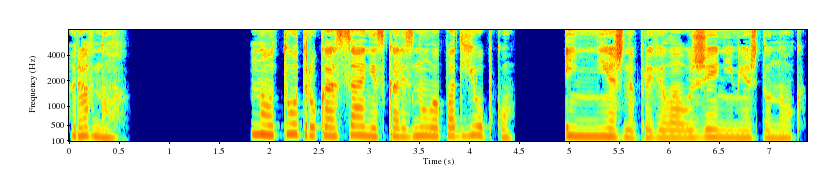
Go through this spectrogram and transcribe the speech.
равно. Но тут рука Сани скользнула под юбку и нежно провела у Жени между ног.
